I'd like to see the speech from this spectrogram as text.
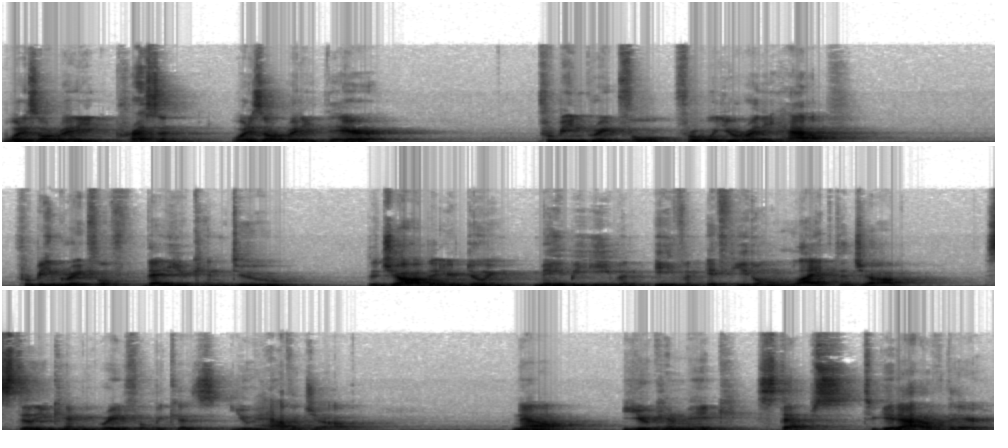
what is already present, what is already there, for being grateful for what you already have, for being grateful that you can do the job that you're doing. Maybe even even if you don't like the job, still you can be grateful because you have a job. Now, you can make steps to get out of there,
